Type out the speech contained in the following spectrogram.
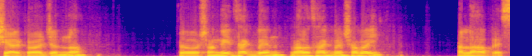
শেয়ার করার জন্য। তো সঙ্গেই থাকবেন, ভালো থাকবেন সবাই। আল্লাহ হাফেজ।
